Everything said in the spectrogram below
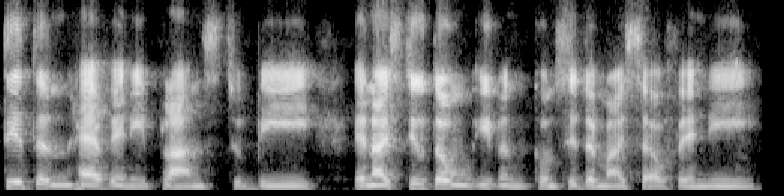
didn't have any plans to be, and I still don't even consider myself any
